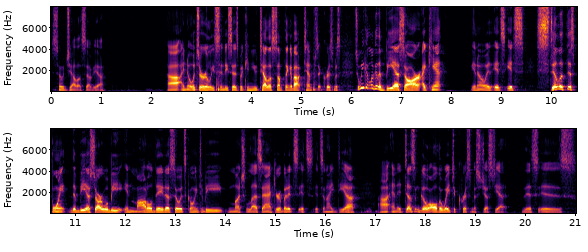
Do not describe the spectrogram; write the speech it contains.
So jealous of you. Uh, I know it's early, Cindy says, but can you tell us something about temps at Christmas? So we can look at the BSR. I can't, you know, it, it's it's still at this point the BSR will be in model data, so it's going to be much less accurate, but it's it's it's an idea, uh, and it doesn't go all the way to Christmas just yet. This is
